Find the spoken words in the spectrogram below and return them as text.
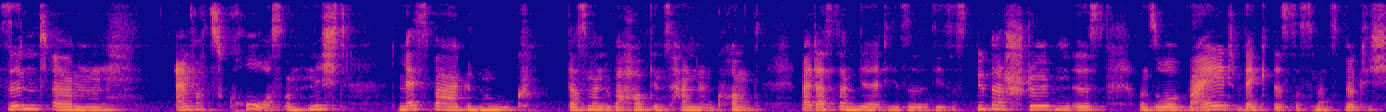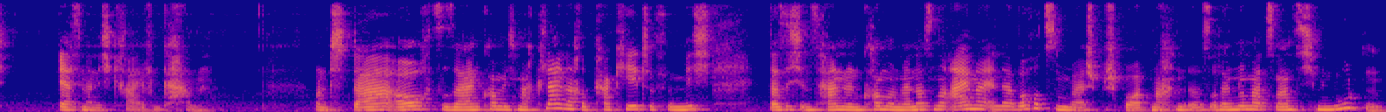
sind ähm, einfach zu groß und nicht messbar genug, dass man überhaupt ins Handeln kommt. Weil das dann wieder diese, dieses Überstülpen ist und so weit weg ist, dass man es wirklich erstmal nicht greifen kann. Und da auch zu sagen, komm, ich mache kleinere Pakete für mich, dass ich ins Handeln komme. Und wenn das nur einmal in der Woche zum Beispiel Sport machen ist oder nur mal 20 Minuten,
